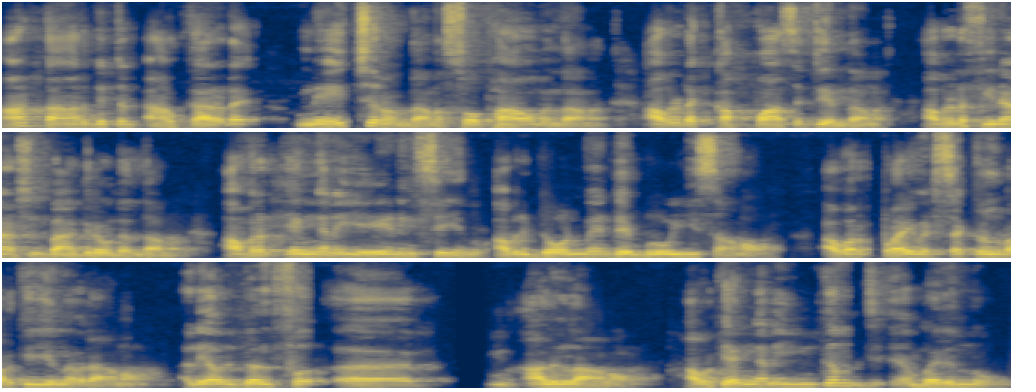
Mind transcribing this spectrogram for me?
ആ ടാർഗറ്റഡ് ആൾക്കാരുടെ നേച്ചർ എന്താണ്? സ്വഭാവം എന്താണ്? അവരുടെ കപ്പാസിറ്റി എന്താണ്? അവരുടെ ഫിനാൻഷ്യൽ ബാക്ക്ഗ്രൗണ്ട് എന്താണ്? അവർ എങ്ങനെ ഏണിങ്സ് ചെയ്യുന്നു? അവർ ഗവൺമെന്റ് എംപ്ലോയീസ് ആണോ? അവർ പ്രൈവറ്റ് സെക്ടറിൽ വർക്ക് ചെയ്യുന്നവരാണോ? അല്ലെങ്കിൽ അവർ ഗൾഫ് ആളുകളാണോ? അവർക്ക് എങ്ങനെ ഇൻകം വരുന്നു?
